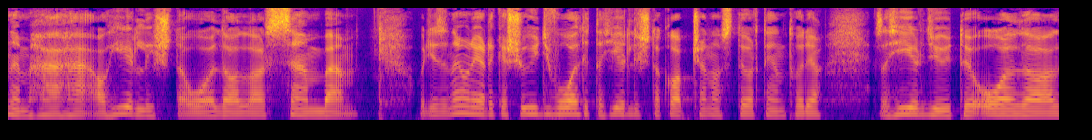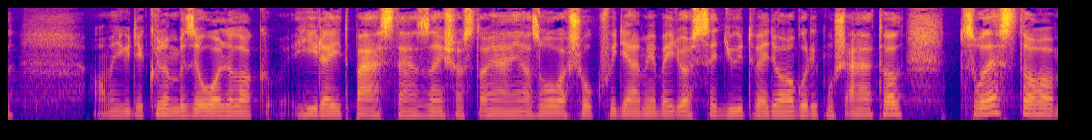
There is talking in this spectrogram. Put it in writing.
NMHH a hírlista oldallal szemben. Hogy ez egy nagyon érdekes ügy volt, itt a hírlista kapcsán az történt, hogy a, ez a hírgyűjtő oldal ami ugye különböző oldalak híreit pásztázza, és azt ajánlja az olvasók figyelmébe egy összegyűjtve egy algoritmus által. Szóval ezt a,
